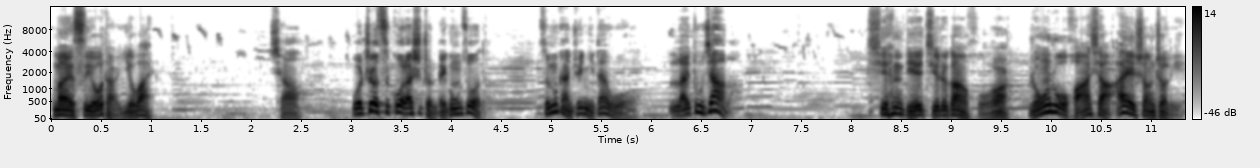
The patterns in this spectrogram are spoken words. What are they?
麦斯有点意外：“乔，我这次过来是准备工作的，怎么感觉你带我来度假了？”先别急着干活，融入华夏，爱上这里，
